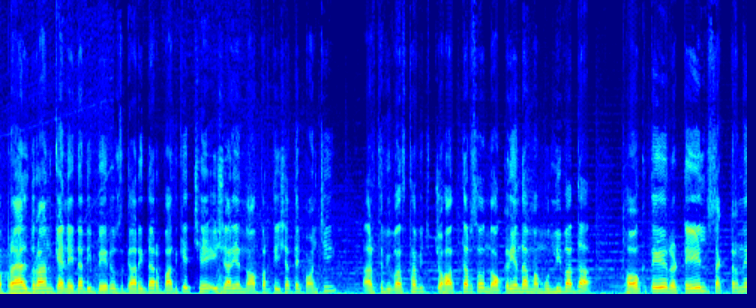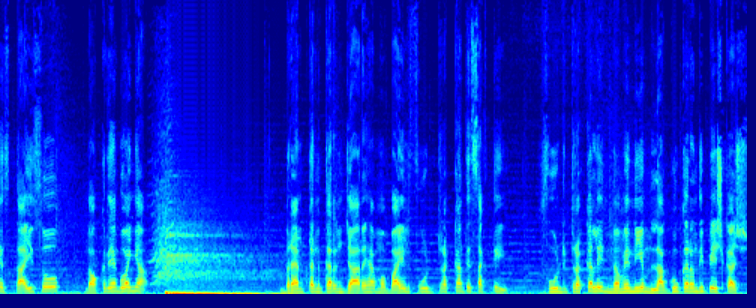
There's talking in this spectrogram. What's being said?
ਅਪ੍ਰੈਲ ਦੌਰਾਨ ਕੈਨੇਡਾ ਦੀ ਬੇਰੁਜ਼ਗਾਰੀ ਦਰ ਵੱਧ ਕੇ 6.9% ਤੇ ਪਹੁੰਚੀ। ਅਰਥ ਵਿਵਸਥਾ ਵਿੱਚ 7400 ਨੌਕਰੀਆਂ ਦਾ ਮਾਮੂਲੀ ਵਾਧਾ। ਥੋਕ ਤੇ ਰਿਟੇਲ ਸੈਕਟਰ ਨੇ 2700 ਨੌਕਰੀਆਂ ਗਵਾਈਆਂ। ਬਰੈਂਪਟਨ ਕਰਨ ਜਾ ਰਿਹਾ ਮੋਬਾਈਲ ਫੂਡ ਟਰੱਕਾਂ ਤੇ ਸਖਤੀ। ਫੂਡ ਟਰੱਕਾਂ ਲਈ ਨਵੇਂ ਨਿਯਮ ਲਾਗੂ ਕਰਨ ਦੀ ਪੇਸ਼ਕਸ਼।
